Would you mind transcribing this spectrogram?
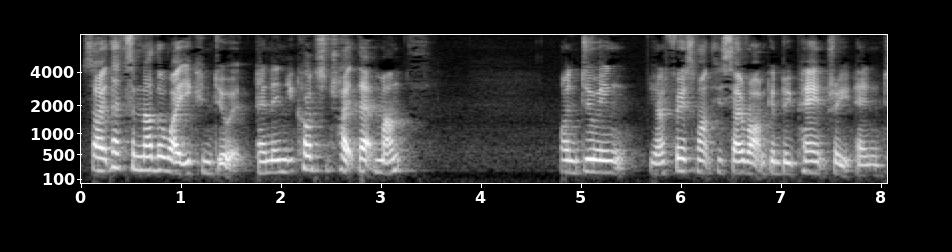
So that's another way you can do it. And then you concentrate that month on doing, you know, first month you say, right, I'm going to do pantry and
